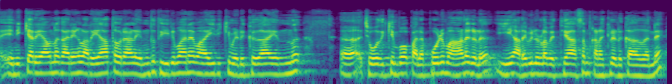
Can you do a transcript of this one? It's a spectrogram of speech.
എനിക്കറിയാവുന്ന കാര്യങ്ങൾ അറിയാത്ത ഒരാൾ എന്ത് തീരുമാനമായിരിക്കും എടുക്കുക എന്ന് ചോദിക്കുമ്പോൾ പലപ്പോഴും ആളുകൾ ഈ അറിവിലുള്ള വ്യത്യാസം കണക്കിലെടുക്കാതെ തന്നെ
